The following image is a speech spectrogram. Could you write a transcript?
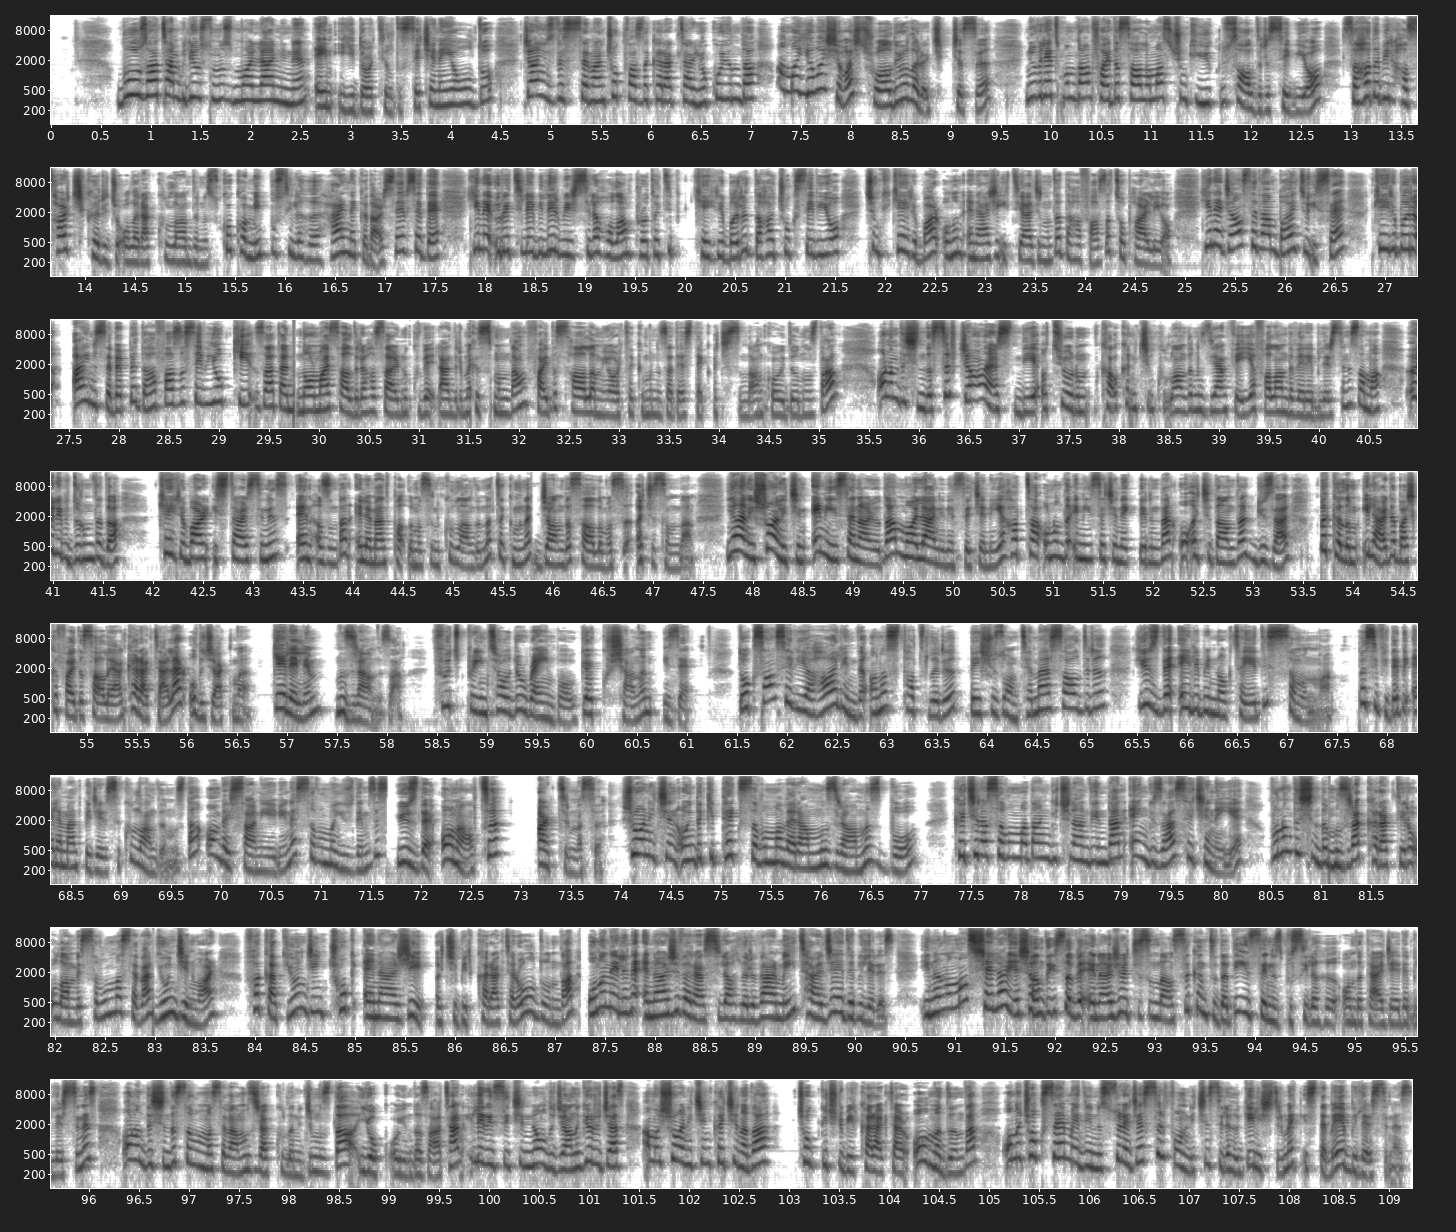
Bu zaten biliyorsunuz Muallani'nin en iyi 4 yıldız seçeneği oldu. Can yüzdesi seven çok fazla karakter yok oyunda ama yavaş yavaş çoğalıyorlar açıkçası. Nüvelet bundan fayda sağlamaz çünkü yüklü saldırı seviyor. Sahada bir hasar çıkarıcı olarak kullandığınız Kokomi bu silahı her ne kadar sevse de yine üretilebilir bir silah olan prototip Kehribar'ı daha çok seviyor. Çünkü Kehribar onun enerji ihtiyacını da daha fazla toparlıyor. Yine can seven Baydu ise Kehribar'ı aynı sebeple daha fazla seviyor ki zaten normal saldırı hasarını kuvvetlendirme kısmından fayda sağlamıyor takımınıza destek açısından koyduğunuzdan. Onun dışında sırf can versin diye atıyorum kalkan için kullandığınız Yenfei'ye falan da verebilirsiniz ama öyle bir durumda da Kehribar isterseniz en azından element patlamasını kullandığında takımına canda sağlaması açısından. Yani şu an için en iyi senaryoda Molani'nin seçeneği hatta onun da en iyi seçeneklerinden o açıdan da güzel. Bakalım ileride başka fayda sağlayan karakterler olacak mı? Gelelim mızrağımıza. Footprint of the Rainbow, gökkuşağının izi. 90 seviye halinde ana statları 510 temel saldırı, %51.7 savunma. Pasifi'de bir element becerisi kullandığımızda 15 saniyeliğine savunma yüzdemizi %16 arttırması. Şu an için oyundaki tek savunma veren mızrağımız bu. Kaçına savunmadan güçlendiğinden en güzel seçeneği. Bunun dışında mızrak karakteri olan ve savunma seven Yunjin var. Fakat Yunjin çok enerji açı bir karakter olduğundan onun eline enerji veren silahları vermeyi tercih edebiliriz. İnanılmaz şeyler yaşandıysa ve enerji açısından sıkıntıda değilseniz bu silahı onda tercih edebilirsiniz. Onun dışında savunma seven mızrak kullanıcımız da yok oyunda zaten. İlerisi için ne olacağını göreceğiz ama şu an için Kaçına da çok güçlü bir karakter olmadığından onu çok sevmediğiniz sürece sırf onun için silahı geliştirmek istemeyebilirsiniz.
